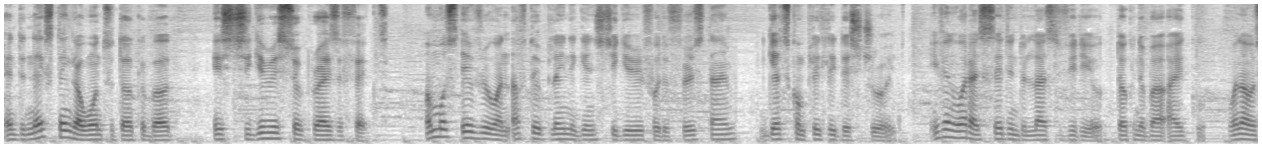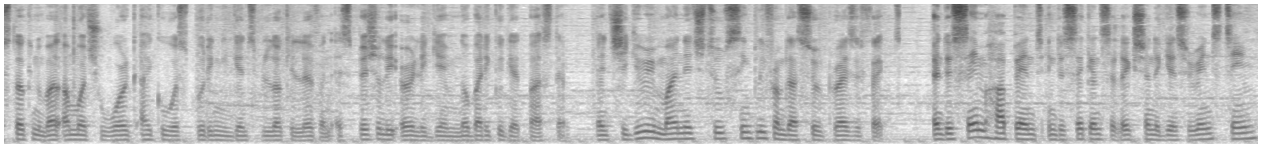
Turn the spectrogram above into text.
And the next thing I want to talk about is Chigiri's surprise effect. Almost everyone after playing against Chigiri for the first time gets completely destroyed. Even what I said in the last video talking about Aiku, when I was talking about how much work Aiku was putting against Block 11, especially early game, nobody could get past them. And Chigiri managed to simply from that surprise effect. And the same happened in the second selection against Rin's team,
